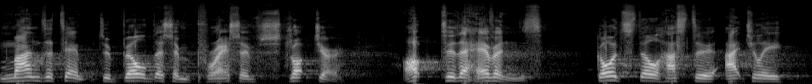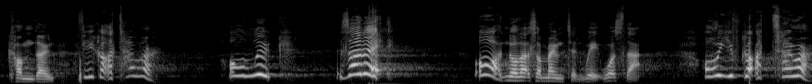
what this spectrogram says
man's attempt to build this impressive structure up to the heavens, God still has to actually come down. Have you got a tower? Oh, look. Is that it? Oh, no, that's a mountain. Wait, what's that? Oh, you've got a tower.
